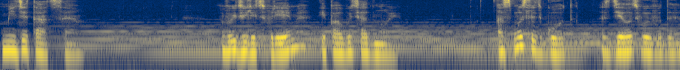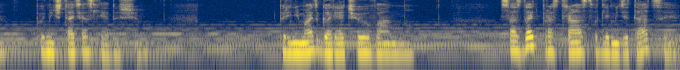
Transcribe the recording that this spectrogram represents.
Медитация. Выделить время и побыть одной. Осмыслить год, сделать выводы, помечтать о следующем. Принимать горячую ванну. Создать пространство для медитации,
